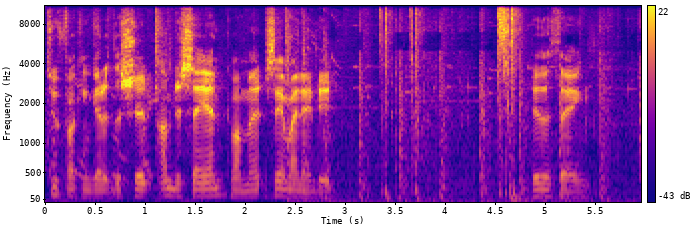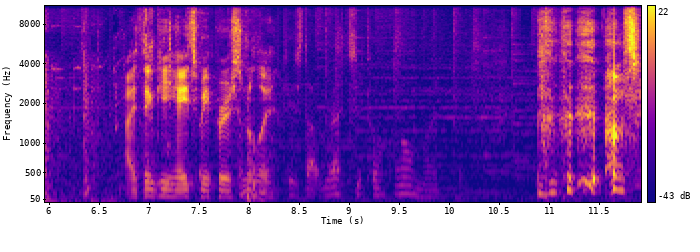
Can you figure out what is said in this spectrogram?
Too fucking good at this shit. I'm just saying. Come on, man. Say my name, dude. Do the thing. I think he hates me personally. Is that reticle? Oh my. I'm so,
